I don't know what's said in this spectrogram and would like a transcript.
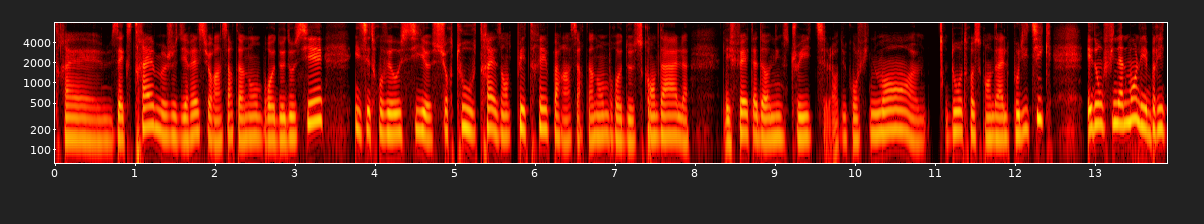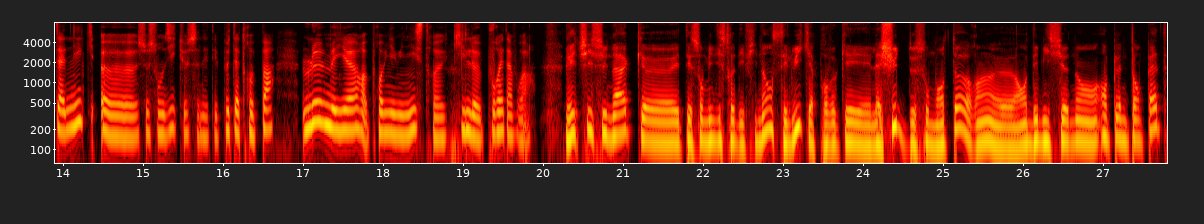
très extrêmes, je dirais, sur un certain nombre de dossiers. Il s'est trouvé aussi, surtout, très empêtré par un certain nombre de scandales, les fêtes à Downing Street lors du confinement, euh, d'autres scandales politiques. Et donc, finalement, les Britanniques euh, se sont dit que ce n'était peut-être pas le meilleur Premier ministre qu'il pourrait avoir. Richie Sunak euh, était son ministre des Finances. C'est lui qui a provoqué la chute de son mentor hein, en démissionnant en pleine tempête.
